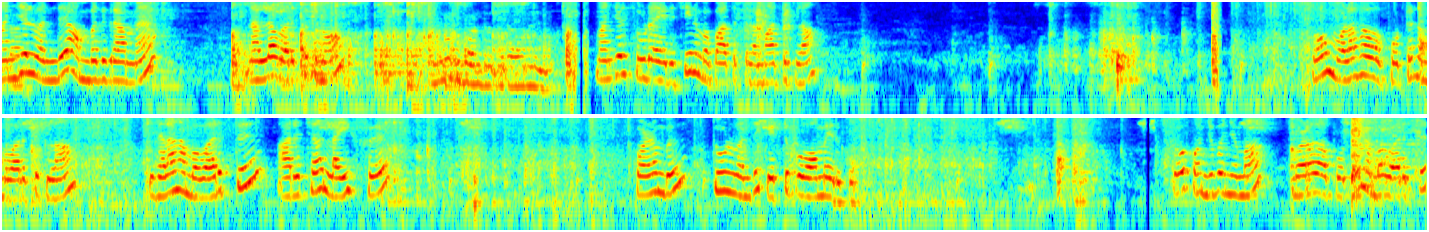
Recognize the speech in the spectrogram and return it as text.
மஞ்சள் வந்து ஐம்பது கிராமு. நல்லா வறுத்துக்கணும். மஞ்சள் சூடாயிருச்சு நம்ம பாத்திரத்தில் மாற்றிக்கலாம் இப்போ மிளகாவை போட்டு நம்ம வறுத்துக்கலாம். இதெல்லாம் நம்ம வறுத்து அரைச்சா லைஃபு குழம்பு தூள் வந்து கெட்டு போகாமல் இருக்கும். இப்போ கொஞ்சம் கொஞ்சமாக மிளகா போட்டு நம்ம வறுத்து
